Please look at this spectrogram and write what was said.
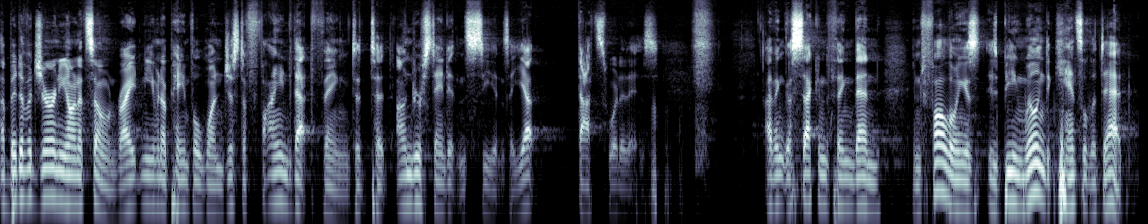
a bit of a journey on its own, right? And even a painful one, just to find that thing, to, to understand it and see it and say, yep, that's what it is. I think the second thing then in following is, is being willing to cancel the debt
